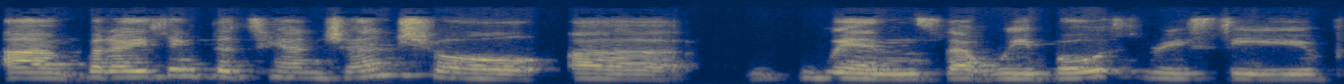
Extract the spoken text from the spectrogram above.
Um, but I think the tangential uh, wins that we both received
